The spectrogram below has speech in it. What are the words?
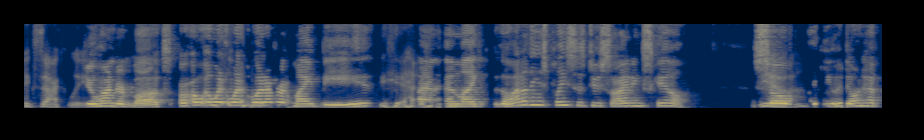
Exactly. 200 bucks or, oh, or, whatever it might be. Yeah. And, and, like a lot of these places do sliding scale. So yeah. you don't have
